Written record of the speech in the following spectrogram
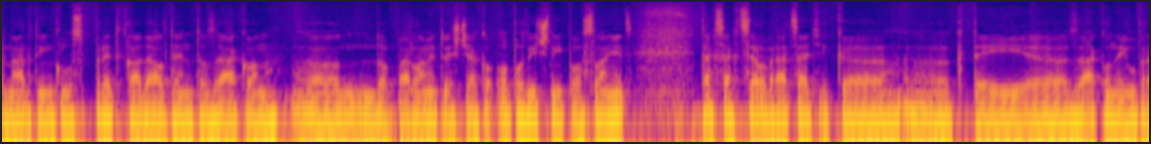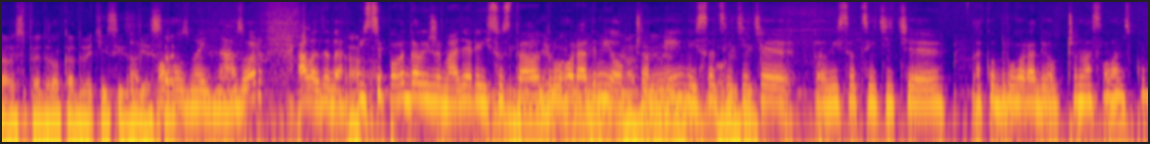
Martin Klus predkladal tento zákon e, do parlamentu ešte ako opozičný poslanec, tak sa chcel vrácať k, k tej zákonnej úprave spred roka 2010. Mohol zmeniť názor, ale teda, vy ste povedali, že Maďari sú stále druhoradými občanmi. Vy sa, cítite, vy sa cítite ako druhoradý občan na Slovensku?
